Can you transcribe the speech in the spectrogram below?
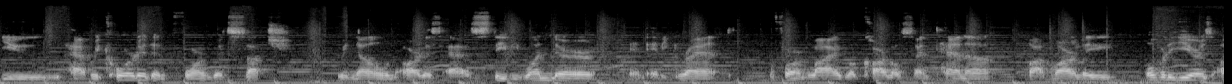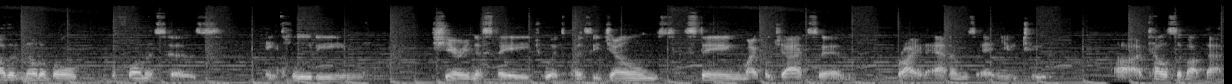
You have recorded and performed with such renowned artists as Stevie Wonder and Eddie Grant, performed live with Carlos Santana, Bob Marley. Over the years, other notable performances, including sharing the stage with Quincy Jones, Sting, Michael Jackson, Bryan Adams, and U2. Uh, tell us about that.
